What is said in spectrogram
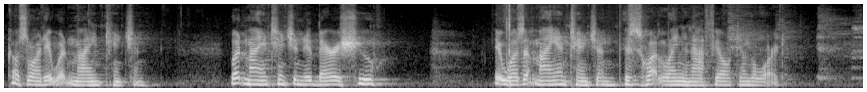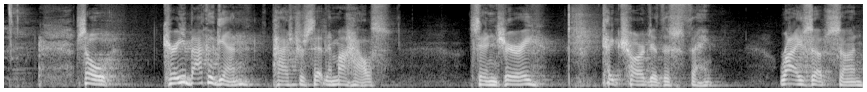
Because, Lord, it wasn't my intention. It wasn't my intention to embarrass you. It wasn't my intention. This is what Lane and I felt in the Lord. So, carry back again. Pastor sitting in my house, saying, Jerry, take charge of this thing. Rise up, son.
